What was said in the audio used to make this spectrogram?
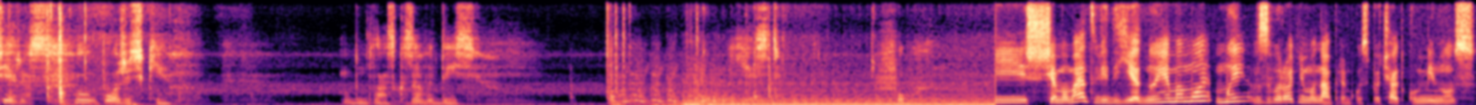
Ще раз. О, божечки. Будь ласка, заведись. Єсть. Фух. І ще момент від'єднуємо ми, ми в зворотньому напрямку. Спочатку мінус,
